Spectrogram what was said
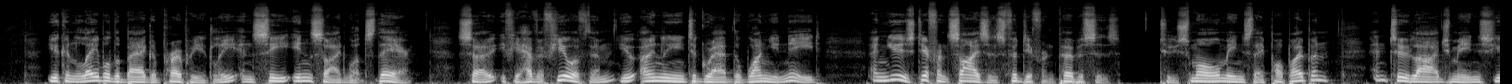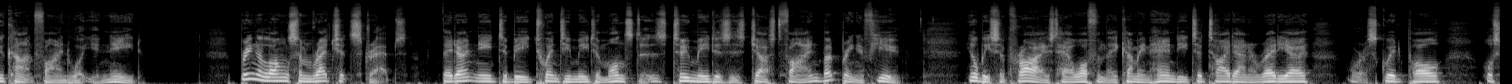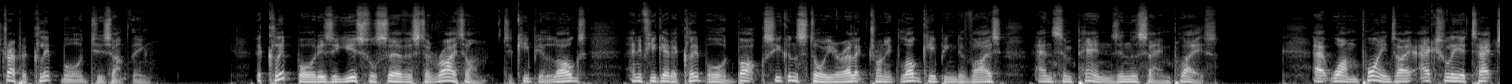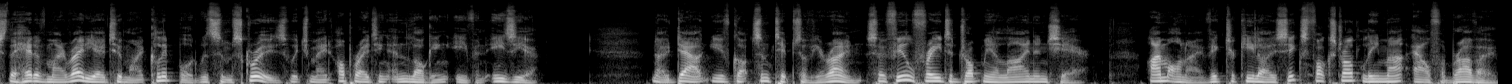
You can label the bag appropriately and see inside what's there. So, if you have a few of them, you only need to grab the one you need and use different sizes for different purposes. Too small means they pop open, and too large means you can't find what you need. Bring along some ratchet straps. They don't need to be 20 metre monsters, 2 metres is just fine, but bring a few. You'll be surprised how often they come in handy to tie down a radio or a squid pole or strap a clipboard to something. A clipboard is a useful service to write on, to keep your logs, and if you get a clipboard box, you can store your electronic log keeping device and some pens in the same place. At one point, I actually attached the head of my radio to my clipboard with some screws, which made operating and logging even easier. No doubt you've got some tips of your own, so feel free to drop me a line and share. I'm Onno, Victor Kilo 6 Foxtrot Lima Alpha Bravo.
